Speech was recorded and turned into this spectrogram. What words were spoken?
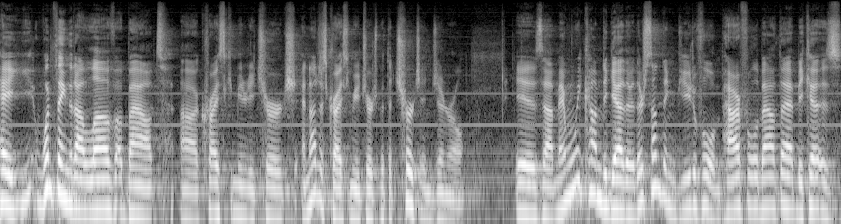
Hey, one thing that I love about uh, Christ Community Church, and not just Christ Community Church, but the church in general, is uh, man, when we come together, there's something beautiful and powerful about that because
